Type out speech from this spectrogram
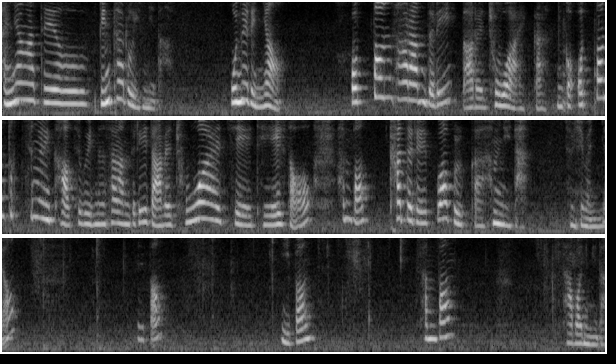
안녕하세요. 민타로입니다. 오늘은요, 어떤 사람들이 나를 좋아할까? 그러니까 어떤 특징을 가지고 있는 사람들이 나를 좋아할지에 대해서 한번 카드를 뽑아볼까 합니다. 잠시만요. 1번, 2번, 3번, 4번입니다.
